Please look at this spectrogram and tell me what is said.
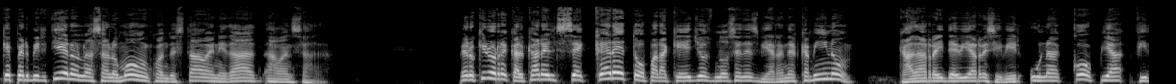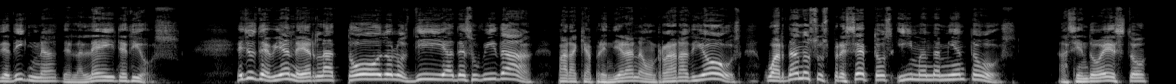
que pervirtieron a Salomón cuando estaba en edad avanzada. Pero quiero recalcar el secreto para que ellos no se desviaran del camino. Cada rey debía recibir una copia fidedigna de la ley de Dios. Ellos debían leerla todos los días de su vida para que aprendieran a honrar a Dios, guardando sus preceptos y mandamientos. Haciendo esto,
